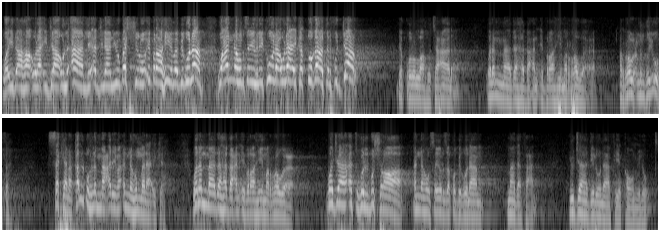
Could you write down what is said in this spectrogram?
وإذا هؤلاء جاءوا الآن لأجل أن يبشروا إبراهيم بغلام وأنهم سيهلكون أولئك الطغاة الفجار. يقول الله تعالى ولما ذهب عن إبراهيم الروع الروع من ضيوفه سكن قلبه لما علم أنهم ملائكة. ولما ذهب عن إبراهيم الروع وجاءته البشرى أنه سيرزق بغلام ماذا فعل؟ يجادلنا في قوم لوط.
